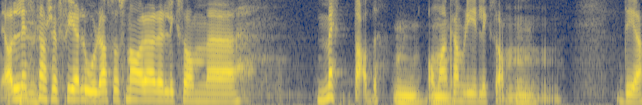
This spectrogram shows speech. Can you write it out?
Ja, less kanske är fel ord, alltså snarare liksom eh, mättad. Mm, Om man kan bli liksom det.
